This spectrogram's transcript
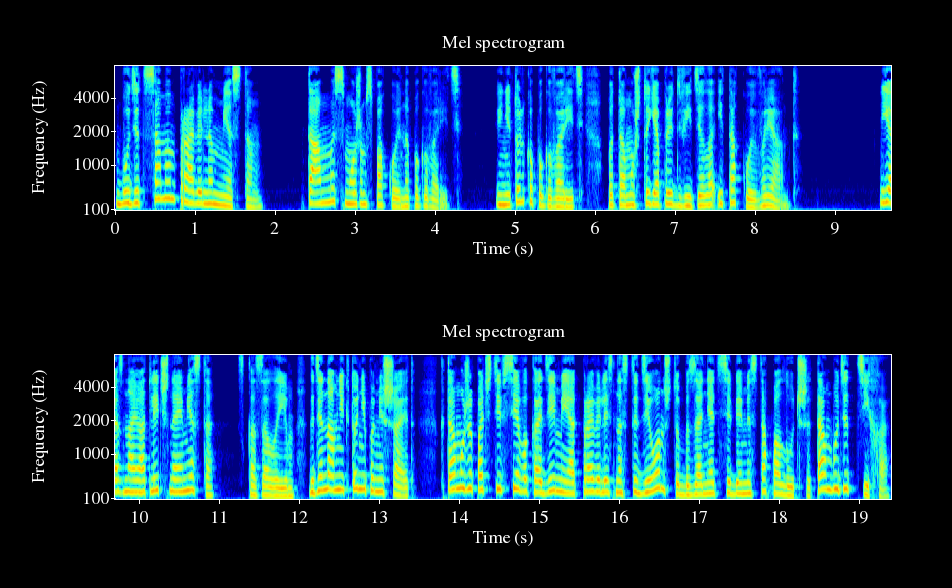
будет самым правильным местом. Там мы сможем спокойно поговорить. И не только поговорить, потому что я предвидела и такой вариант. «Я знаю отличное место», — сказала им, — «где нам никто не помешает. К тому же почти все в академии отправились на стадион, чтобы занять себе места получше. Там будет тихо».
